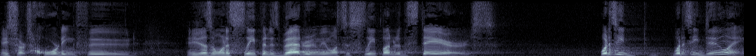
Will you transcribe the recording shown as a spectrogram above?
And he starts hoarding food. And he doesn't want to sleep in his bedroom, he wants to sleep under the stairs. What is he, what is he doing?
